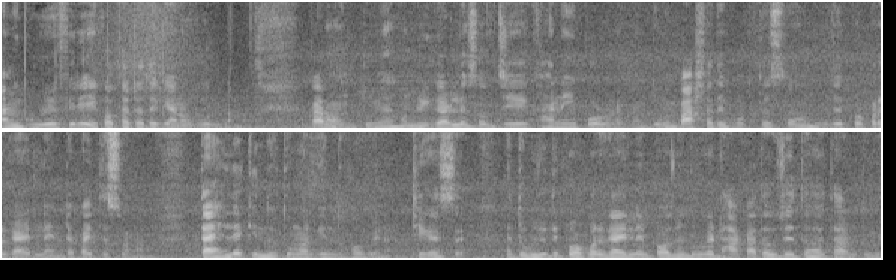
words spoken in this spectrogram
আমি ঘুরে ফিরে এই কথাটাতে কেন বললাম? কারণ তুমি এখন রিগার্ডলেস অফ যেখানেই পড়ো না কেন, তুমি বাসাতে পড়তেছো এখন তুমি প্রপার গাইডলাইনটা পাইতেছো না। তাহলে কিন্তু তোমার কিন্তু হবে না, ঠিক আছে? তুমি যদি প্রপার গাইডলাইন পাওয়ার জন্য তোমাকে ঢাকাতেও যেতে হয়, তাহলে তুমি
